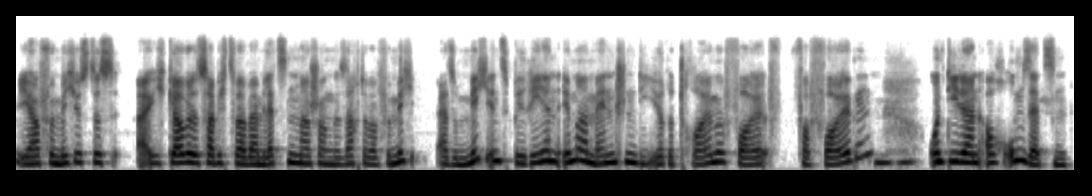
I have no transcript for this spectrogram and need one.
Ja, für mich ist das, ich glaube, das habe ich zwar beim letzten Mal schon gesagt, aber für mich, also mich inspirieren immer Menschen, die ihre Träume voll verfolgen mhm. und die dann auch umsetzen.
